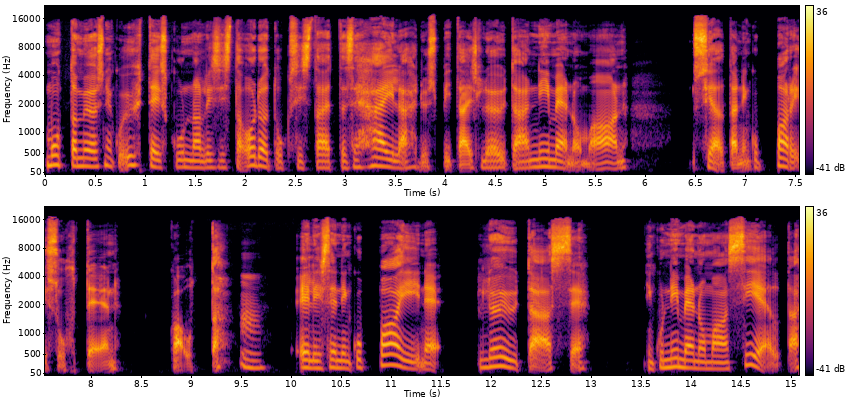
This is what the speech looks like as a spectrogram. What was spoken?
mutta myös niin kuin yhteiskunnallisista odotuksista, että se häilähdys pitäisi löytää nimenomaan – sieltä niin kuin parisuhteen kautta. Mm. Eli se niin kuin paine löytää se niin kuin nimenomaan sieltä,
